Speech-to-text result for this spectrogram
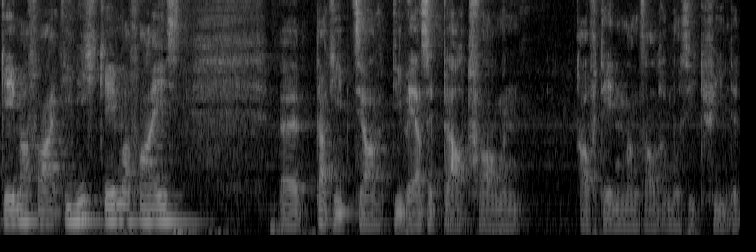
GEMA-frei, die nicht GEMA-frei ist. Äh, da gibt es ja diverse Plattformen, auf denen man solche Musik findet.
